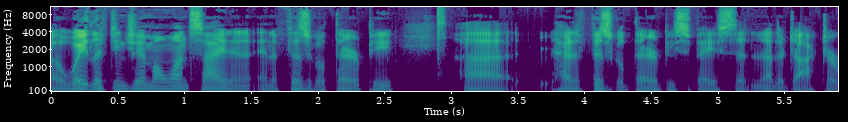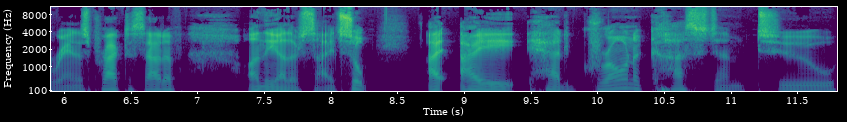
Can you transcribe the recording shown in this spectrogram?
a weightlifting gym on one side and, and a physical therapy uh, had a physical therapy space that another doctor ran his practice out of on the other side. So I I had grown accustomed to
